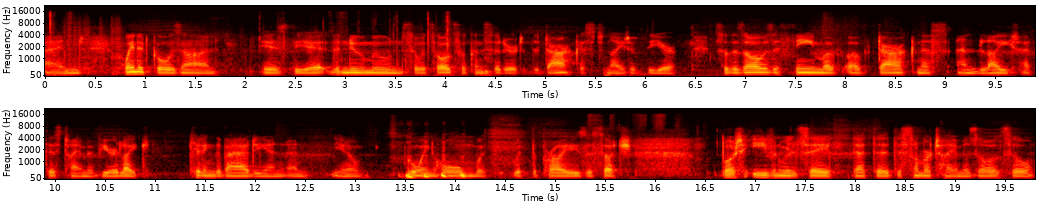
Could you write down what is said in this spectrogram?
And when it goes on, is the uh, the new moon, so it's also considered the darkest night of the year. So there's always a theme of, of darkness and light at this time of year, like killing the baddie and, and you know going home with, with the prize as such. But even we'll say that the, the summertime is also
